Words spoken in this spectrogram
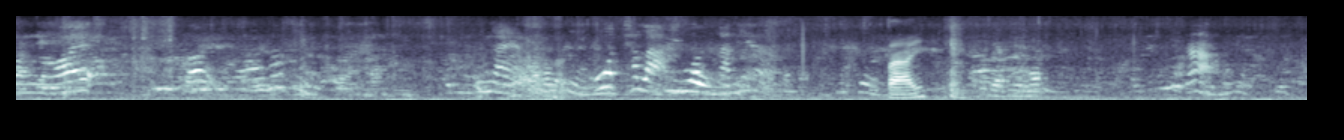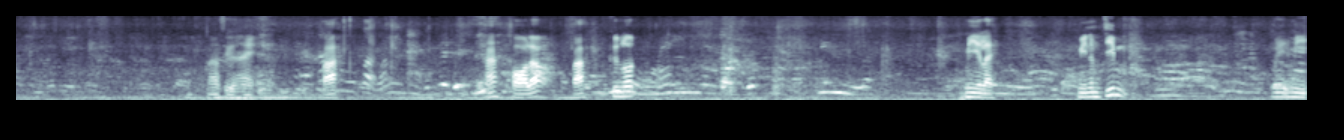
สองร้อยร้อยร้อยห้าสิบเป็นไงอะพูดฉลาดโง่กันเนี่ย ตายน่าซื้อให้ไปะฮะ พอแล้วไปะขึ้นรถ มีอะไร มีน้ำจิ้ม ไม่มี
